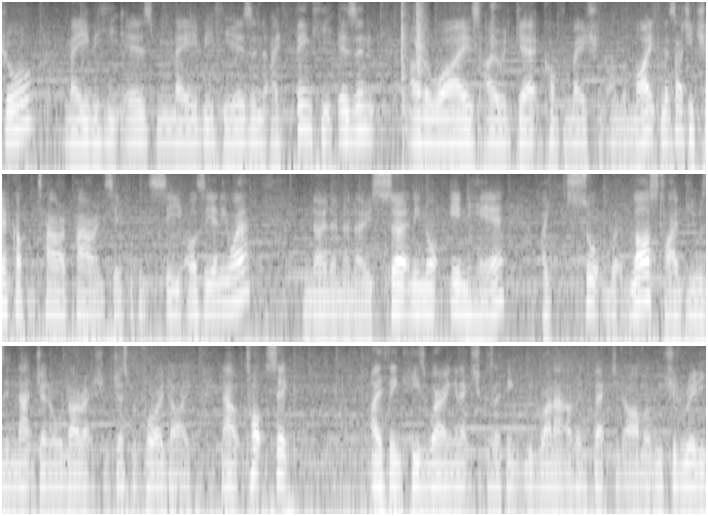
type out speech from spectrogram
sure. Maybe he is. Maybe he isn't. I think he isn't. Otherwise, I would get confirmation on the mic. Let's actually check up the Tower of Power and see if we can see Ozzy anywhere. No, no, no, no. He's certainly not in here. I saw last time he was in that general direction just before I died. Now Toxic, I think he's wearing an extra because I think we've run out of infected armor. We should really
